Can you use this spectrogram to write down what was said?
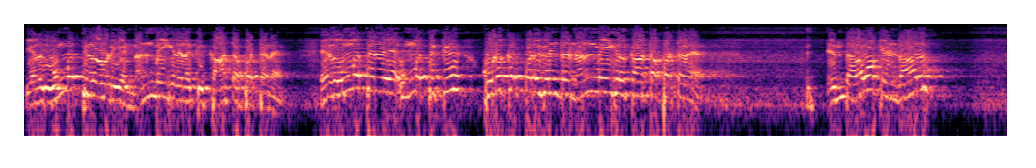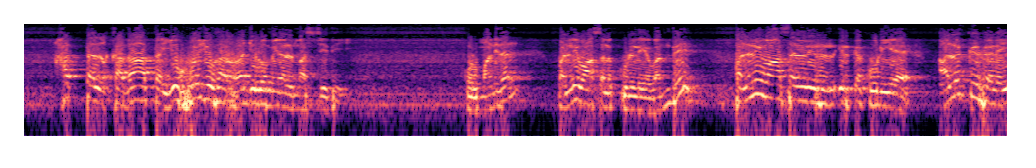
எனது உம்மத்தினருடைய நன்மைகள் எனக்கு காட்டப்பட்டன. எனது உம்மத்திலே உம்மத்துக்கு கொடுக்கப்படுகின்ற நன்மைகள் காட்டப்பட்டன. எந்த அளவுக்கு என்றால் ஹத்தல் கதாத்த யுஹ்ரிஜுஹர் ரஜுலு ரஜுலுமினல் மஸ்ஜிதி. ஒரு மனிதன் பள்ளிவாசலுக்குள்ளே வந்து பள்ளிவாசலில் இருக்கக்கூடிய அழுக்குகளை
